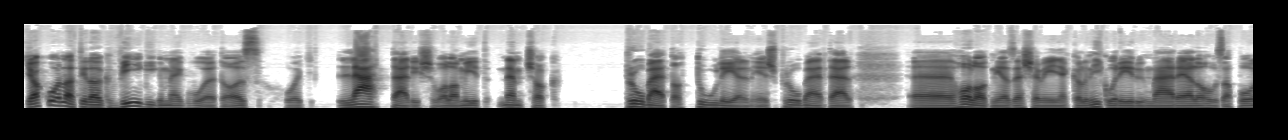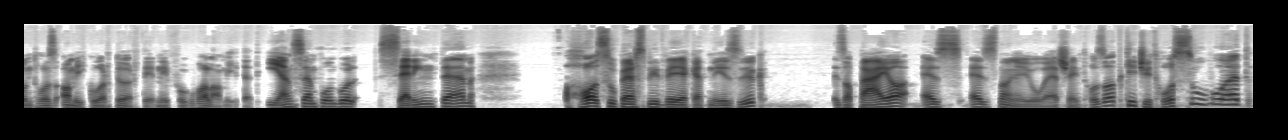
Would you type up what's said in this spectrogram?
gyakorlatilag végig megvolt az, hogy láttál is valamit, nem csak próbáltad túlélni, és próbáltál haladni az eseményekkel, mikor érünk már el ahhoz a ponthoz, amikor történni fog valami. Tehát ilyen szempontból szerintem, ha Super Speedway-eket nézzük, ez a pálya, ez, ez nagyon jó versenyt hozott. Kicsit hosszú volt,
